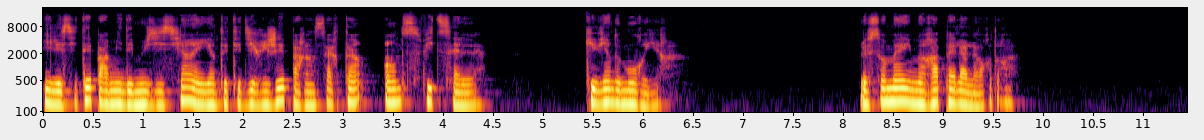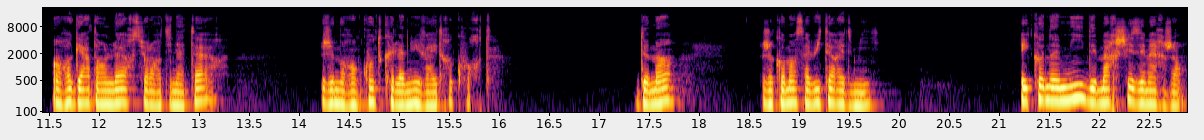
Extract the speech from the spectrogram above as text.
Il est cité parmi des musiciens ayant été dirigés par un certain Hans Witzel, qui vient de mourir. Le sommeil me rappelle à l'ordre. En regardant l'heure sur l'ordinateur, je me rends compte que la nuit va être courte. Demain, je commence à 8h30. Économie des marchés émergents.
